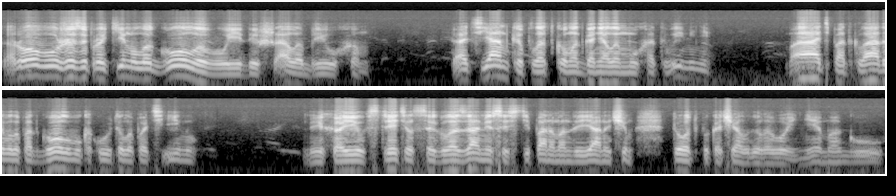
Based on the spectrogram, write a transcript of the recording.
Корова уже запрокинула голову и дышала брюхом. Татьянка платком отгоняла мух от вымени. Мать подкладывала под голову какую-то лопатину. Михаил встретился глазами со Степаном Андреянычем. Тот покачал головой. «Не могу».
